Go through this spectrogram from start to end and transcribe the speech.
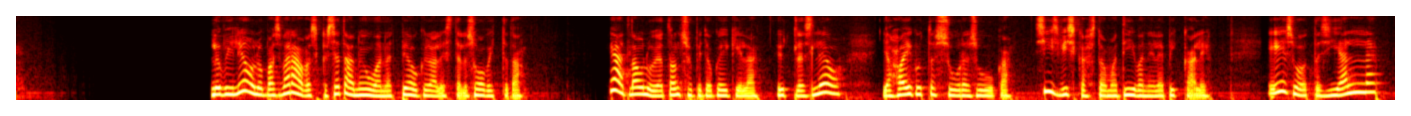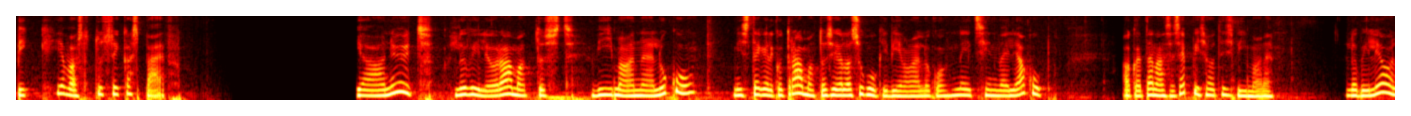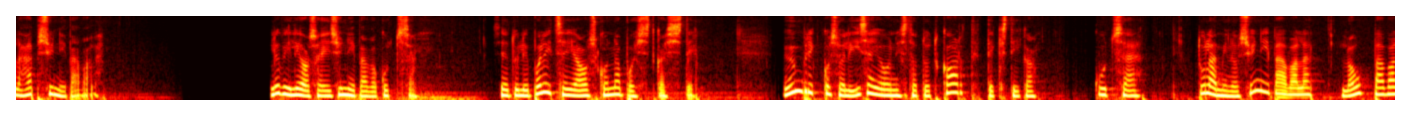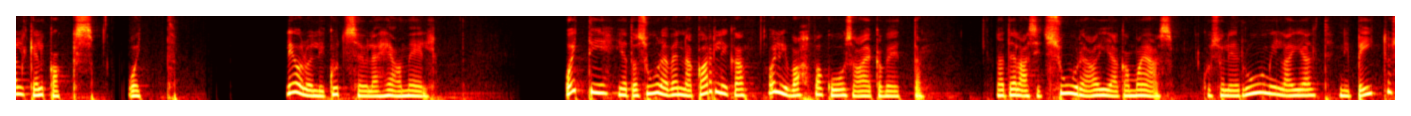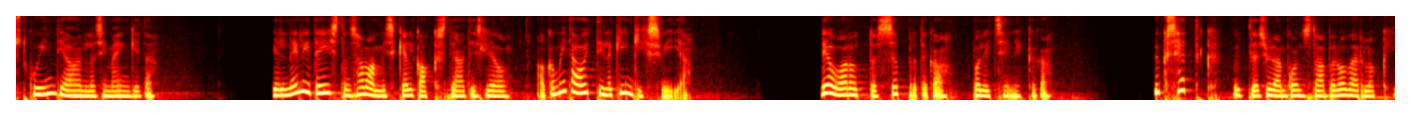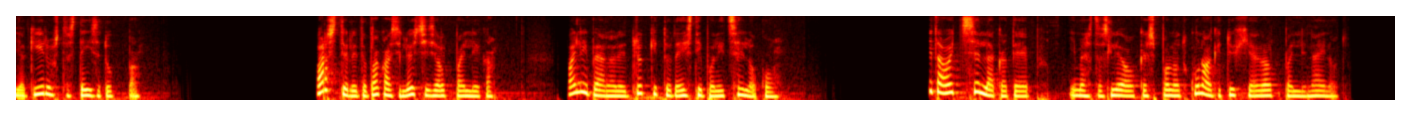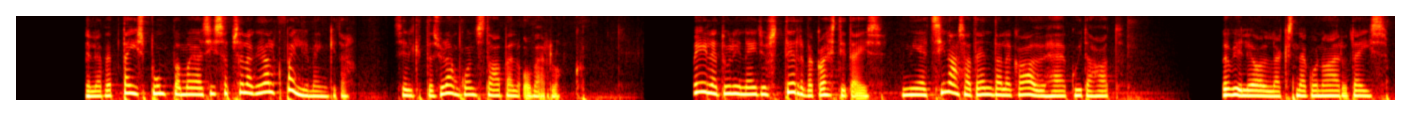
Lõvi Leo lubas väravas ka seda nõuannet peokülalistele soovitada. head laulu- ja tantsupidu kõigile, ütles Leo ja haigutas suure suuga. siis viskas ta oma diivanile pikali. Ees ootas jälle pikk ja vastutusrikas päev. ja nüüd Lõvilju raamatust viimane lugu, mis tegelikult raamatus ei ole sugugi viimane lugu, neid siin veel jagub. aga tänases episoodis viimane. Lõvi Leo läheb sünnipäevale. Lõvi Leo sai sünnipäevakutse. see tuli politseijaoskonna postkasti ümbrikus oli ise joonistatud kaart tekstiga. kutse, tule minu sünnipäevale laupäeval kell kaks. Leol oli kutse üle hea meel. Oti ja ta suure venna Karliga oli vahva koos aega veeta. Nad elasid suure aiaga majas, kus oli ruumi laialt nii peitust kui indiaanlasi mängida. kell neliteist on sama, mis kell kaks, teadis Leo, aga mida Otile kingiks viia? Leo arutas sõpradega politseinikega. üks hetk, ütles ülemkonstaabel Overlock ja kiirustas teise tuppa. varsti oli ta tagasi lössis jalgpalliga. Palli peal oli trükitud Eesti politsei logo. mida Ott sellega teeb, imestas Leo, kes polnud kunagi tühja jalgpalli näinud. selle peab täis pumpama ja siis saab sellega jalgpalli mängida, selgitas ülemkonstaabel Overlock meile tuli neid just terve kastitäis, nii et sina saad endale ka ühe, kui tahad Lõvileol läks nägu naeru täis.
